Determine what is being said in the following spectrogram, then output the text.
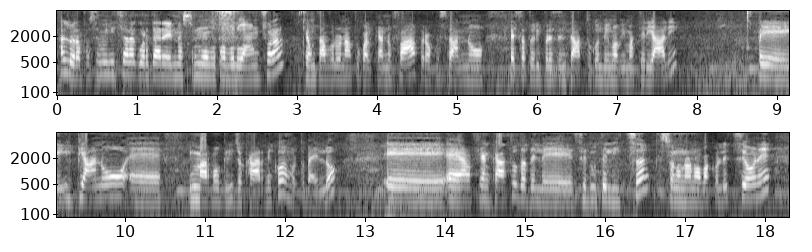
Allora, possiamo iniziare a guardare il nostro nuovo tavolo Anfora, che è un tavolo nato qualche anno fa, però quest'anno è stato ripresentato con dei nuovi materiali. E il piano è in marmo grigio carnico, è molto bello. E è affiancato da delle sedute Litz, che sono una nuova collezione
